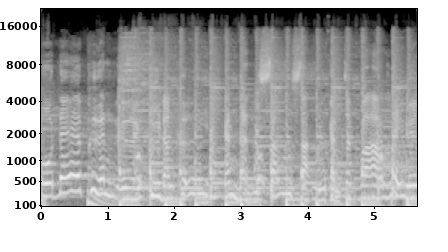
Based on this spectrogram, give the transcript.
โอเดเพื่อนเอ่ยคือดังเคย กันนั่นสังสรรค์กันจัดวางในเวลา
